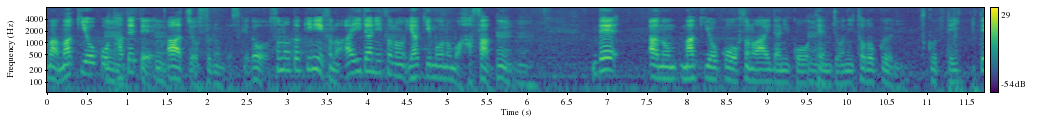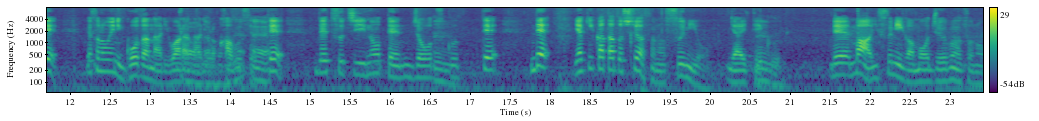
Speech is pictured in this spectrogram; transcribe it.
まあ、薪をこう立ててうん。アーチをするんですけど、その時にその間にその焼き物も挟んで、うんうん。であの薪をこうその間にこうんう天井に届くように作っていってでその上にゴザなり藁なりをかぶせて、ねで土の天井を作って、で焼き方としてはその炭を焼いていく、うんでまあ炭がもう十分その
